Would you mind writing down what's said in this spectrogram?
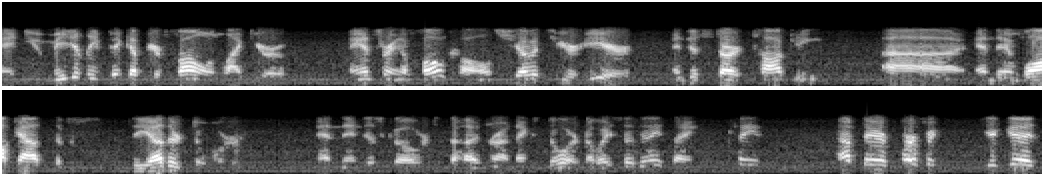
and you immediately pick up your phone like you're answering a phone call, shove it to your ear, and just start talking, uh, and then walk out the the other door, and then just go over to the Hutton right next door. Nobody says anything. Clean out there, perfect. You're good.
